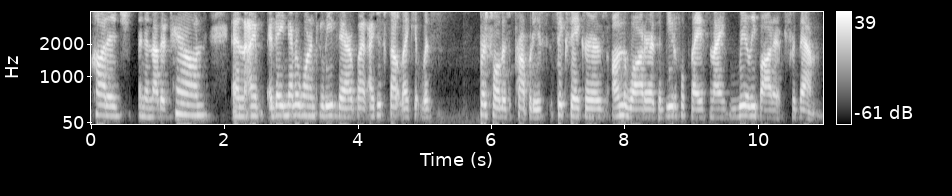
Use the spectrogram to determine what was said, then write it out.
cottage in another town, and I they never wanted to leave there, but I just felt like it was first of all, this property is six acres on the water. It's a beautiful place, and I really bought it for them.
